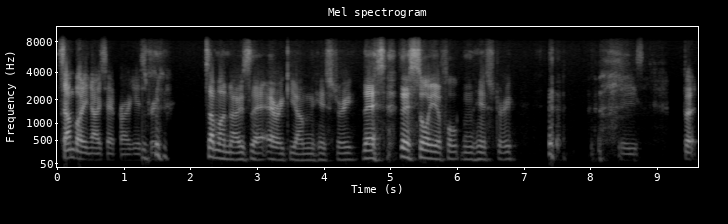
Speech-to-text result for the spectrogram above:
Somebody knows their pro history. Someone knows their Eric Young history. Their their Sawyer Fulton history. Jeez. But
